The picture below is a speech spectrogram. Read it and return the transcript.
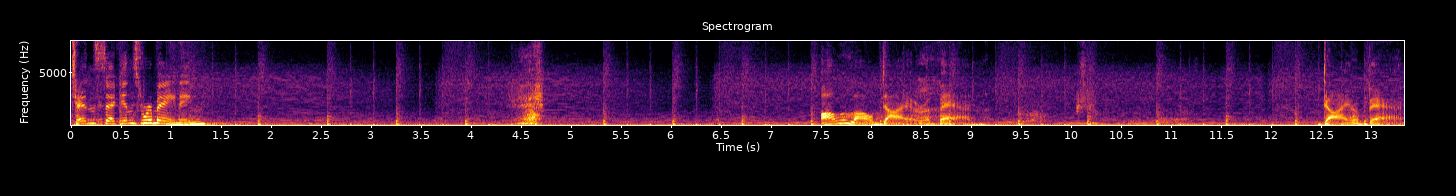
Ten seconds remaining. I'll allow Dire a ban. Dire ban.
